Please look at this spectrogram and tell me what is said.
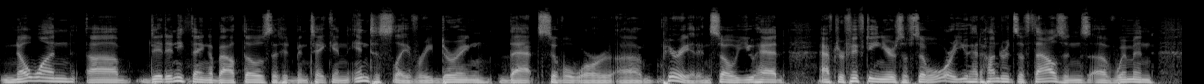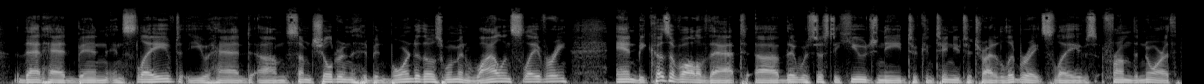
no one uh, did anything about those that had been taken into slavery during that Civil War uh, period. And so you had, after 15 years of Civil War, you had hundreds of thousands of women that had been enslaved. You had um, some children that had been born to those women while in slavery. And because of all of that, uh, there was just a huge need to continue to try to liberate slaves from the North,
